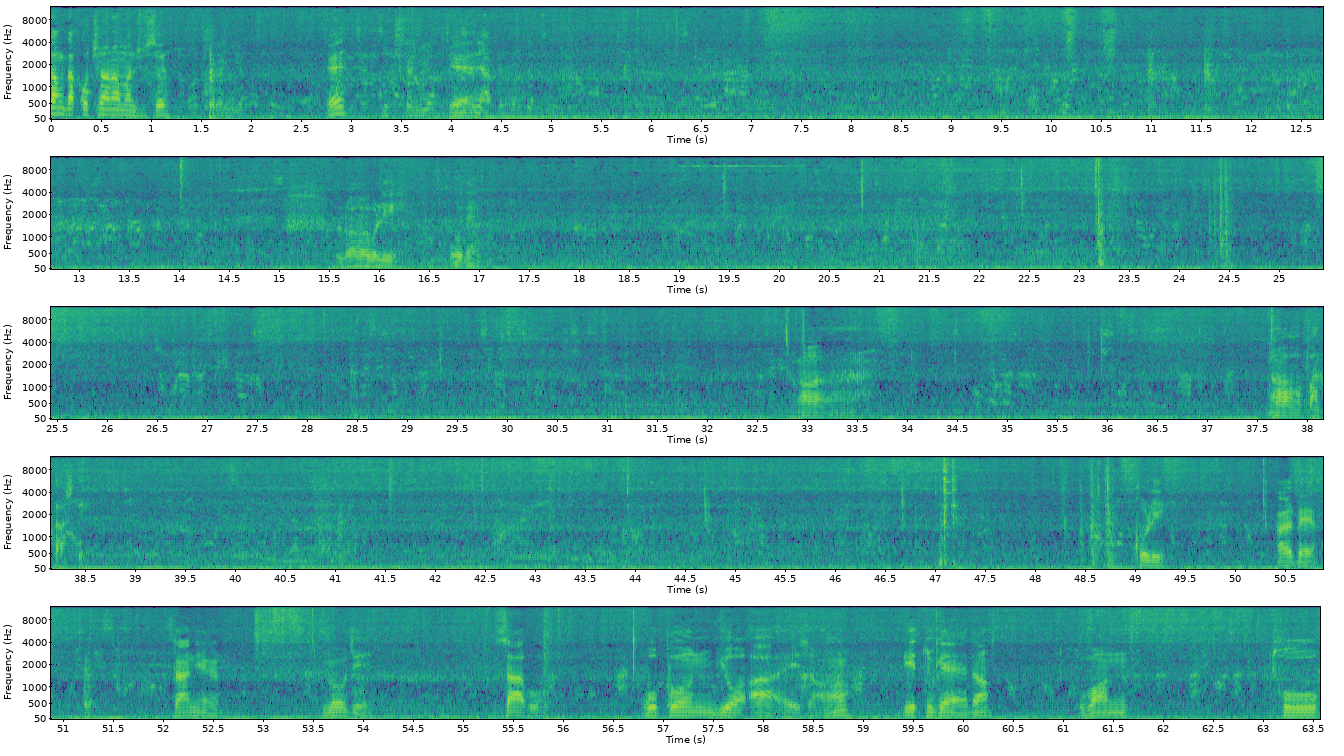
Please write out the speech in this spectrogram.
고추장 닭꼬치 하나만 주세요. 고추장이요? 예? 고추장이요? 예. 폴리 알베 다니엘 로지 사부 Open your eyes 어? Be together One Two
